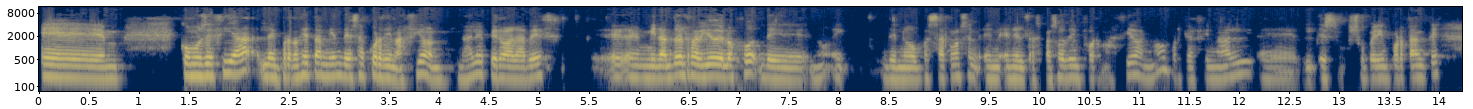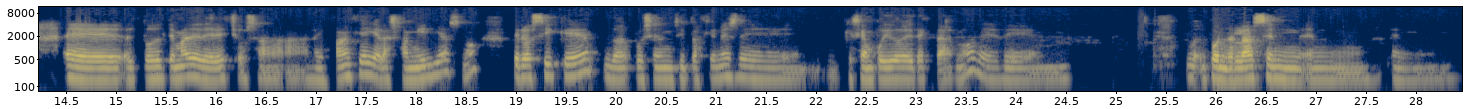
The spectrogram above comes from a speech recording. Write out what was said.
Em, como os decía, la importancia también de esa coordinación, ¿vale? pero a la vez mirando el rabillo del ojo de, ¿no? De no pasarnos en, el traspaso de información, ¿no? porque al final eh, es súper importante eh, todo el tema de derechos a, la infancia y a las familias, ¿no? pero sí que pues en situaciones de, que se han podido detectar, ¿no? mm, ponerlas en, en,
